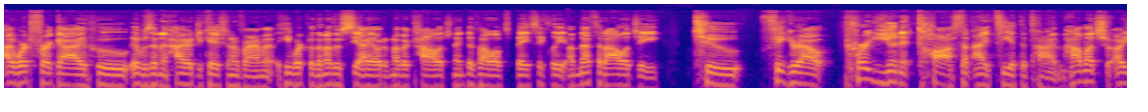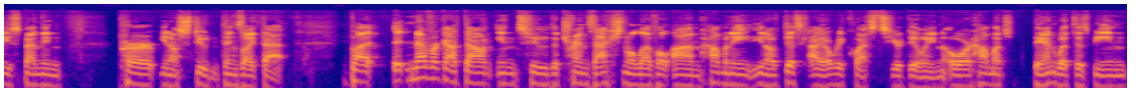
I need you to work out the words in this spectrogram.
I worked for a guy who it was in a higher education environment. He worked with another CIO at another college, and they developed basically a methodology to figure out per unit cost in IT at the time. How much are you spending per you know student, things like that. But it never got down into the transactional level on how many you know disk I/O requests you're doing or how much bandwidth is being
